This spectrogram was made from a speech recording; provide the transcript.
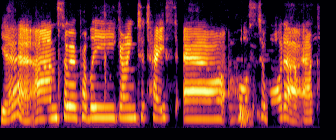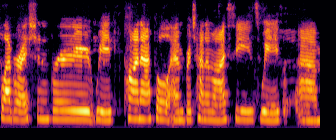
Yeah, um, so we're probably going to taste our Horse to Water, our collaboration brew with pineapple and Brettanomyces with um,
